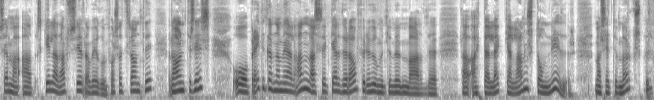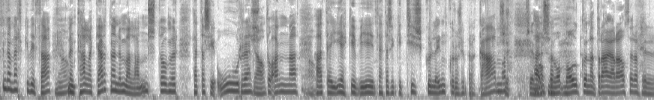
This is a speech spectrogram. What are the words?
sem að skilaði af sér á vegum fórsættisrándi rándisins og breytingarna meðal annars gerður á fyrir hugmyndum um að uh, það ætti að leggja landstóm niður. Maður setur mörg spurningamerki við það Já. menn tala gjarnan um að landstómur þetta sé úrelt Já. og annað Já. þetta er ekki við, þetta sé ekki tísku lengur og sé bara gamal sem móðgun að draga ráð þeirra fyrir,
